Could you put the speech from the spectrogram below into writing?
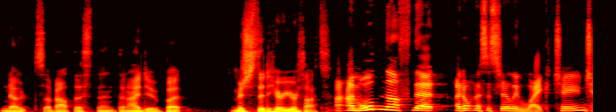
notes about this than than I do. But I'm interested to hear your thoughts. I'm old enough that I don't necessarily like change.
